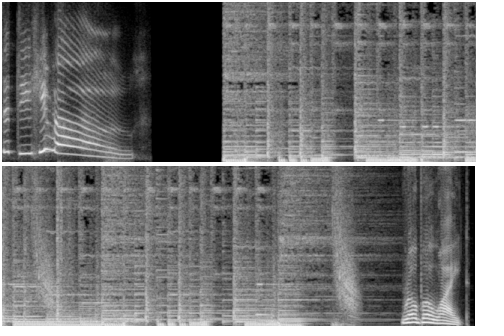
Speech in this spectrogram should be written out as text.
City Heroes! Robo White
